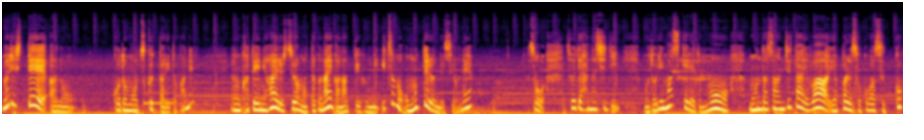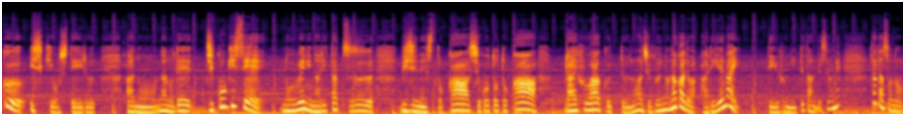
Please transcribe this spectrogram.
無理してあの子供を作ったりとかね、うん、家庭に入る必要は全くないかなっていうふうにいつも思ってるんですよね。そうそれで話に戻りますけれども門田さん自体はやっぱりそこはすっごく意識をしているあのなので自己犠牲の上に成り立つビジネスとか仕事とかライフワークっていうのは自分の中ではありえないっていうふうに言ってたんですよね。ただその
